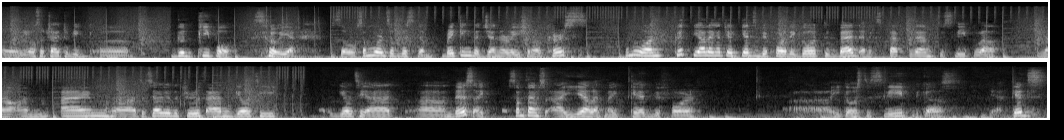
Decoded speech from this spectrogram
uh, we also try to be uh, good people. So yeah. So some words of wisdom. Breaking the generational curse. Number one quit yelling at your kids before they go to bed and expect them to sleep well. Now i'm i'm uh, to tell you the truth i'm guilty guilty at uh, on this. I sometimes i yell at my kid before uh, he goes to sleep because yeah kids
